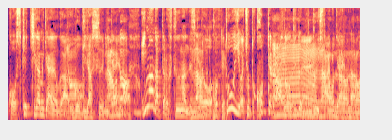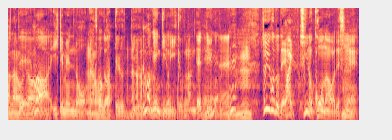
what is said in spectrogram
こうスケッチ画みたいなのが動き出すみたいな。今だったら普通なんですけど当時はちょっと凝ってるなと思ってびっくりしたみたいなのがあってまあイケメンのやつが歌ってるっていうまあ元気のいい曲なんでっていうことでね。ということではい。次のコーナーはですね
